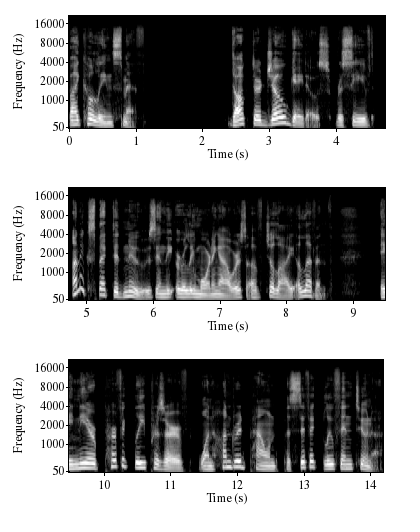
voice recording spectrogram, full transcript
by Colleen Smith. Dr. Joe Gaydos received unexpected news in the early morning hours of July 11th. A near perfectly preserved 100 pound Pacific bluefin tuna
